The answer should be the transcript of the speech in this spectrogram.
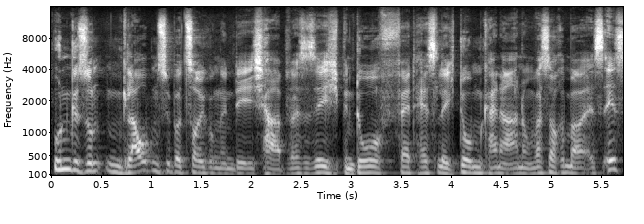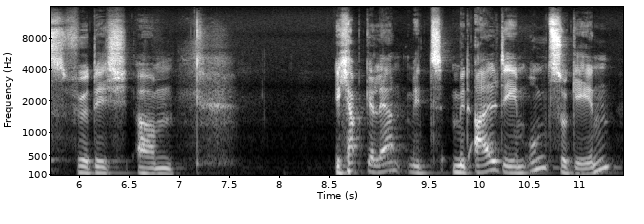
ungesunden Glaubensüberzeugungen, die ich habe. Weißt du, ich bin doof, fett, hässlich, dumm, keine Ahnung, was auch immer es ist für dich. Ähm, ich habe gelernt, mit, mit all dem umzugehen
